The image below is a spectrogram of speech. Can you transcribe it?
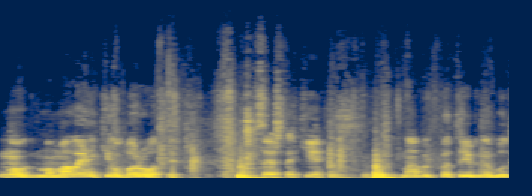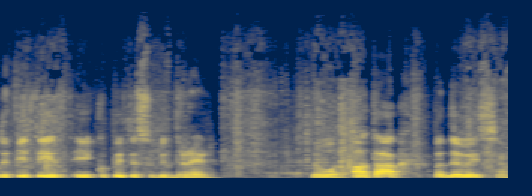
Ну, маленькі обороти. Все ж таки, мабуть, потрібно буде піти і купити собі дрель. От. А так, подивіться.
